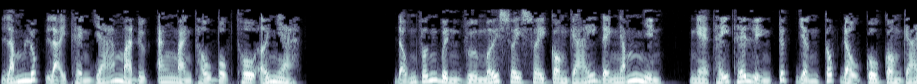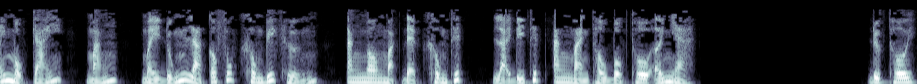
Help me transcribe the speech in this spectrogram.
lắm lúc lại thèm giá mà được ăn màn thầu bột thô ở nhà. Đổng Vấn Bình vừa mới xoay xoay con gái để ngắm nhìn, nghe thấy thế liền tức giận cốc đầu cô con gái một cái, mắng, mày đúng là có phúc không biết hưởng, ăn ngon mặc đẹp không thích, lại đi thích ăn màn thầu bột thô ở nhà. Được thôi,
